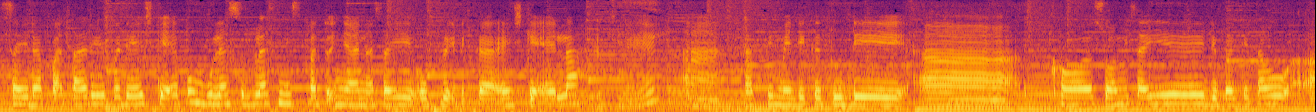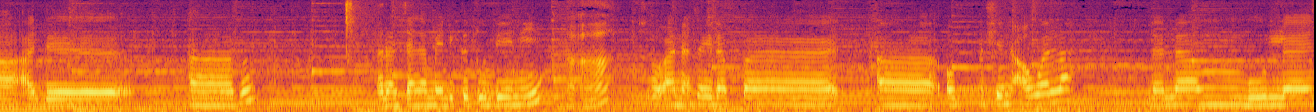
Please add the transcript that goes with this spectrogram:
saya dapat tarik pada HKL pun bulan 11 ni sepatutnya anak saya operate dekat HKL lah. Okay Uh, tapi medical today uh, call suami saya dia bagi tahu uh, ada uh, apa rancangan medical today ni uh-huh. So anak saya dapat uh, operation awal lah dalam bulan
